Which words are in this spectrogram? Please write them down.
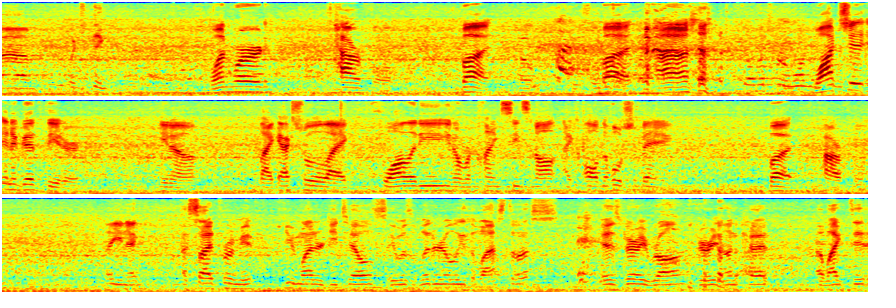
Um, what'd you think? One word, powerful. But, but, uh, watch it in a good theater. You know, like actual like quality, you know, reclining seats and all, like all the whole shebang. But powerful. How you, Nick? Aside from a few minor details, it was literally The Last of Us. It was very raw, very uncut. I liked it.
